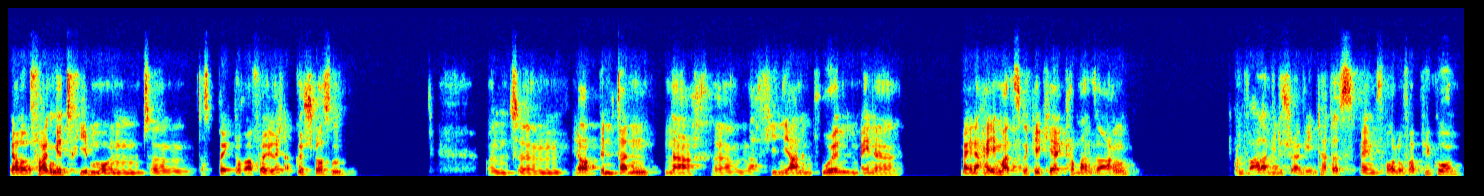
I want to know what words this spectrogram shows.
ja, dort vorangetrieben und ähm, das Projekt auch erfolgreich abgeschlossen. Und ähm, ja, bin dann nach, äh, nach vielen Jahren in Polen in meine, meine Heimat zurückgekehrt, kann man sagen. Und war da, wie du schon erwähnt hattest, beim Fraunhofer Pyco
